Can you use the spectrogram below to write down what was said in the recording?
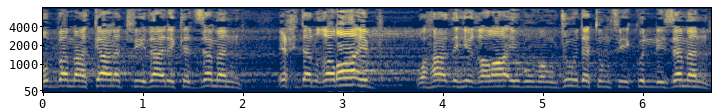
ربما كانت في ذلك الزمن إحدى الغرائب وهذه غرائب موجودة في كل زمن.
